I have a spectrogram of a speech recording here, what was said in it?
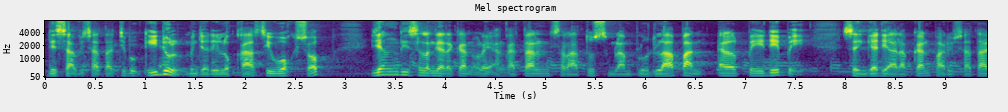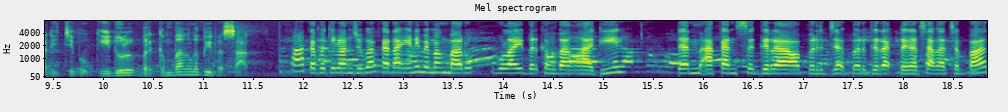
Desa Wisata Cibuk Kidul menjadi lokasi workshop yang diselenggarakan oleh Angkatan 198 LPDP sehingga diharapkan pariwisata di Cibuk Kidul berkembang lebih pesat. Kebetulan juga karena ini memang baru mulai berkembang lagi dan akan segera bergerak dengan sangat cepat.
